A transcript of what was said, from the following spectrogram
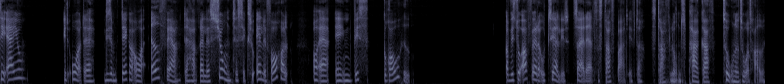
det er jo et ord, der ligesom dækker over adfærd, der har relation til seksuelle forhold, og er af en vis grovhed. Og hvis du opfører dig utærligt, så er det altså strafbart efter straflovens paragraf 232.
